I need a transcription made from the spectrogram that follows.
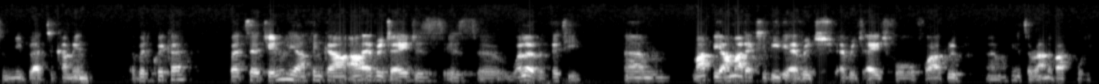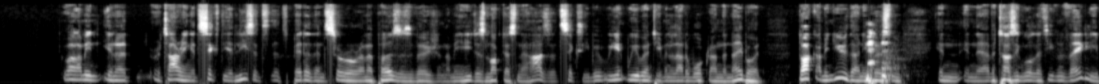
some new blood to come in a bit quicker. But uh, generally, I think our, our average age is, is uh, well over 30 um, might be I might actually be the average average age for for our group. Um, I think it's around about forty. Well, I mean, you know, retiring at sixty, at least it's it's better than Cyril Ramaphosa's version. I mean, he just locked us in our houses at sixty. We, we we weren't even allowed to walk around the neighborhood. Doc, I mean, you're the only person in in the advertising world that's even vaguely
